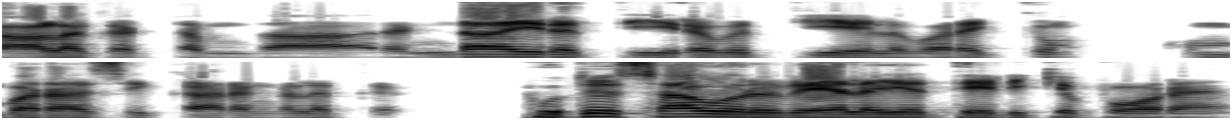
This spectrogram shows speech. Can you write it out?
காலகட்டம் தான் ரெண்டாயிரத்தி இருபத்தி ஏழு வரைக்கும். கும்பராசிக்காரங்களுக்கு. புதுசாக ஒரு வேலையை தேடிக்க போகிறேன்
